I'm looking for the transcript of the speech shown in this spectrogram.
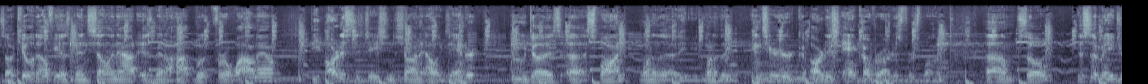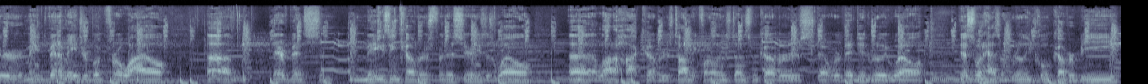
So Killadelphia has been selling out. It's been a hot book for a while now. The artist is Jason Shawn Alexander, who does uh, Spawn, one of the one of the interior artists and cover artists for Spawn. Um, so this is a major, been a major book for a while. Um, there have been some amazing covers for this series as well. Uh, a lot of hot covers. Todd McFarlane's done some covers that were that did really well. This one has a really cool cover B.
